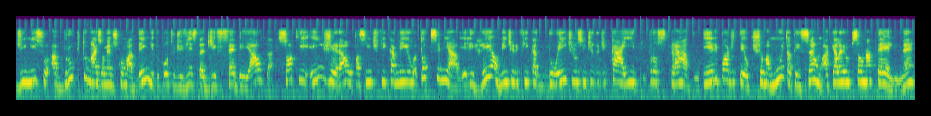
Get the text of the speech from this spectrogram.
de início abrupto, mais ou menos como a dengue, do ponto de vista de febre alta, só que em geral o paciente fica meio toxemiado. Ele realmente ele fica doente no sentido de caído, prostrado, e ele pode ter o que chama muito atenção, aquela erupção na pele, né?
